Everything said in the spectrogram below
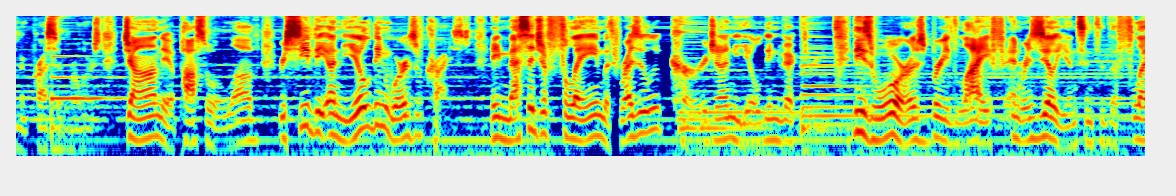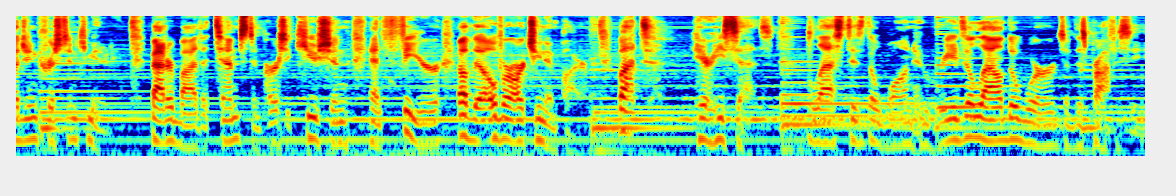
and impressive rulers. John, the apostle of love, received the unyielding words of Christ, a message of flame with resolute courage and unyielding victory. These wars breathed life and resilience into the fledgling Christian community, battered by the tempest and persecution and fear of the overarching empire. But here he says, Blessed is the one who reads aloud the words of this prophecy,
